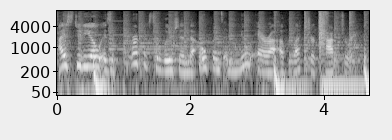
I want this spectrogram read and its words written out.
iStudio is a perfect solution that opens a new era of lecture capturing.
